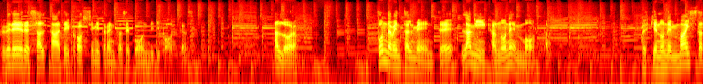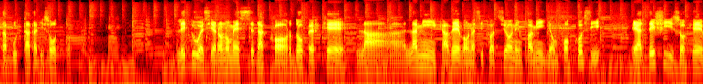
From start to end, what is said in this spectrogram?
vedere, saltate i prossimi 30 secondi di podcast. Allora, fondamentalmente l'amica non è morta, perché non è mai stata buttata di sotto. Le due si erano messe d'accordo perché la- l'amica aveva una situazione in famiglia un po' così e ha deciso che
